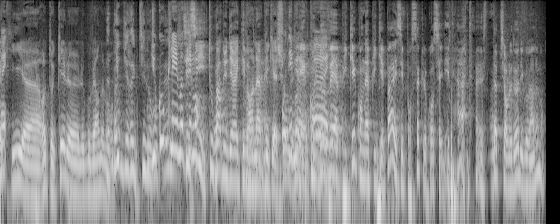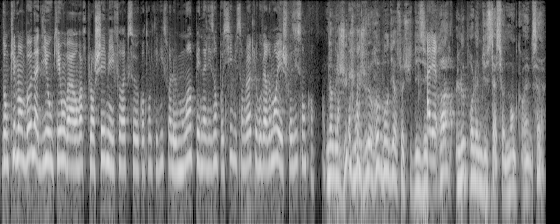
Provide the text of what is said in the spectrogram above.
Oui. qui a retoqué le, le Il gouvernement. n'y a pas de directive Du coup. Clément, Si, Clément- si, tout part d'une directive En européenne. application. Au début, ouais. Qu'on Ouais, devait appliquer, qu'on n'appliquait pas, et c'est pour ça que le Conseil d'État tape sur le doigt du gouvernement. Donc Clément Beaune a dit ok, on va, on va replancher, mais il faudra que ce contrôle technique soit le moins pénalisant possible. Il semblerait que le gouvernement ait choisi son camp. Non, mais je- moi, je veux rebondir sur ce que je disais. Allez. Gérard. le problème du stationnement, quand même, ça,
